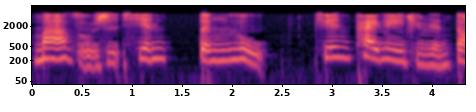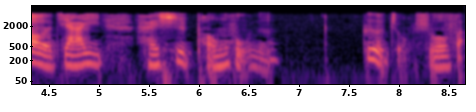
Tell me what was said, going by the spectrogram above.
妈祖是先登陆，先派那一群人到了嘉义，还是澎湖呢？各种说法，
